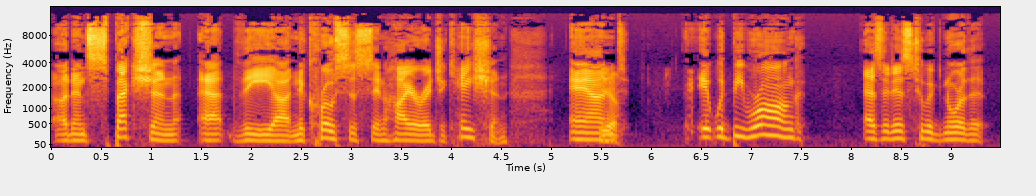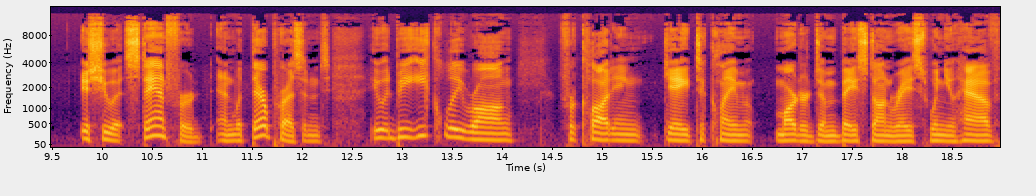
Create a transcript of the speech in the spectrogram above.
an inspection at the uh, necrosis in higher education, and it would be wrong as it is to ignore the issue at Stanford and with their president. It would be equally wrong for Claudine Gay to claim martyrdom based on race when you have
